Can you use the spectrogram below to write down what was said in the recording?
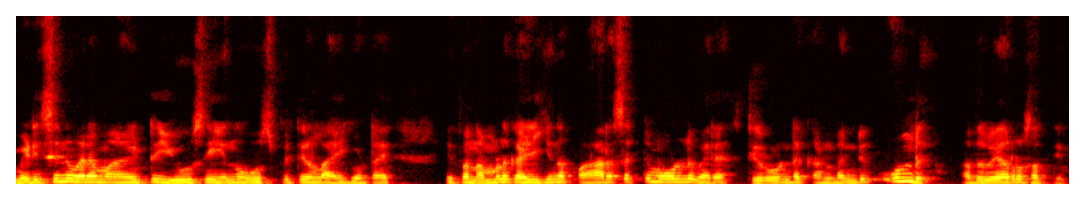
മെഡിസിൻ പരമായിട്ട് യൂസ് ചെയ്യുന്ന ഹോസ്പിറ്റലുകളായിക്കോട്ടെ ഇപ്പം നമ്മൾ കഴിക്കുന്ന പാരസെറ്റമോളിൽ വരെ സ്റ്റിറോയിഡിന്റെ കണ്ടന്റ് ഉണ്ട്. അത് വേറൊരു സത്യം.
